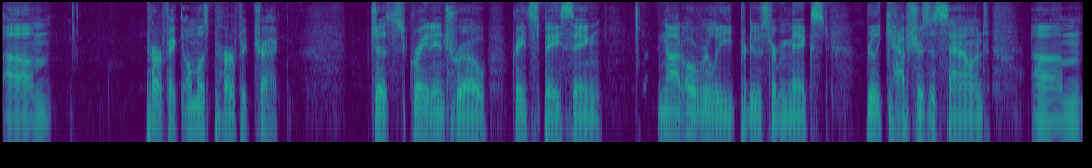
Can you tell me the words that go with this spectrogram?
Um, perfect, almost perfect track. Just great intro, great spacing, not overly produced or mixed. Really captures the sound. Um,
